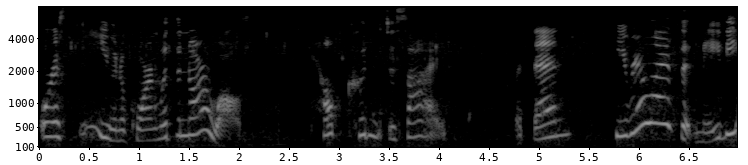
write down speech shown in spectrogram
or a sea unicorn with the narwhals? Kelp couldn't decide. But then he realized that maybe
